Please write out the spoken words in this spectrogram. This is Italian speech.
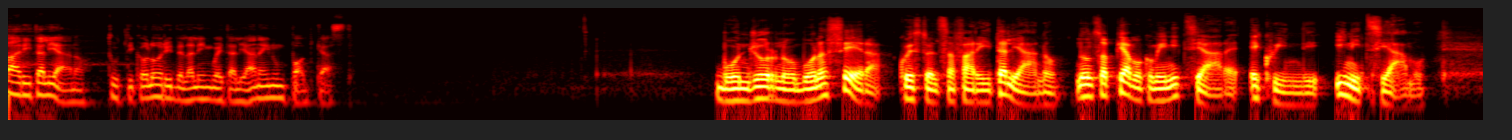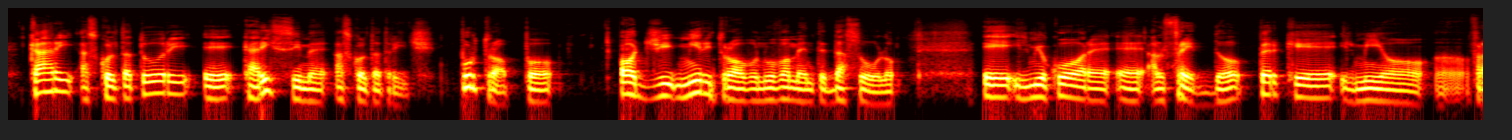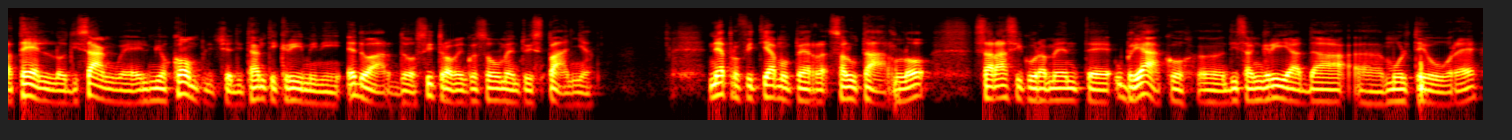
Safari Italiano, tutti i colori della lingua italiana in un podcast. Buongiorno, buonasera, questo è il Safari Italiano, non sappiamo come iniziare e quindi iniziamo. Cari ascoltatori e carissime ascoltatrici, purtroppo oggi mi ritrovo nuovamente da solo e il mio cuore è al freddo perché il mio uh, fratello di sangue e il mio complice di tanti crimini, Edoardo, si trova in questo momento in Spagna. Ne approfittiamo per salutarlo, sarà sicuramente ubriaco uh, di sangria da uh, molte ore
